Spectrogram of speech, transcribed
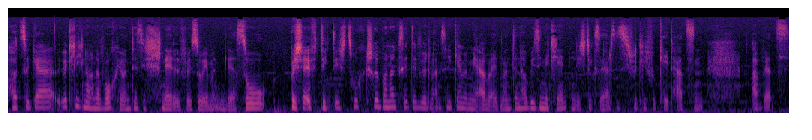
hat sogar wirklich nach einer Woche, und das ist schnell für so jemanden, der so beschäftigt ist, zurückgeschrieben und hat gesagt, er würde wahnsinnig gerne mit mir arbeiten. Und dann habe ich seine Klientenliste gesehen. Also das ist wirklich von Kate Hudson abwärts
